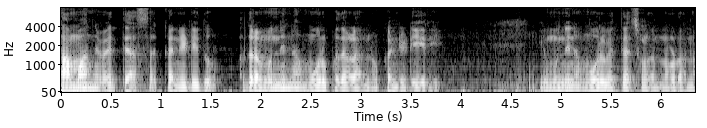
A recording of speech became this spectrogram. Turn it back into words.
ಸಾಮಾನ್ಯ ವ್ಯತ್ಯಾಸ ಕಂಡುಹಿಡಿದು ಅದರ ಮುಂದಿನ ಮೂರು ಪದಗಳನ್ನು ಕಂಡುಹಿಡಿಯಿರಿ. ಈಗ ಮುಂದಿನ ಮೂರು ವ್ಯತ್ಯಾಸಗಳನ್ನು ನೋಡೋಣ.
